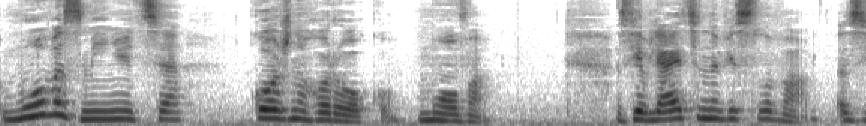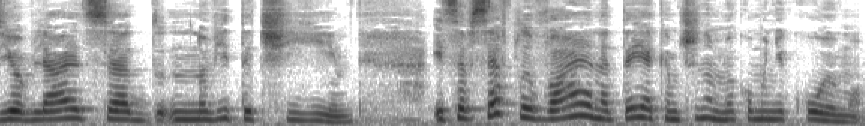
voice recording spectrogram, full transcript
мова змінюється кожного року. Мова з'являються нові слова, з'являються нові течії. І це все впливає на те, яким чином ми комунікуємо.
